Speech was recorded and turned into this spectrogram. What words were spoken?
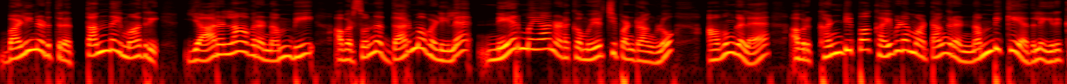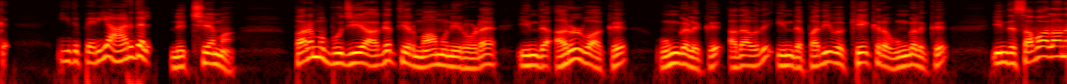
வழி நடத்துற தந்தை மாதிரி. யாரெல்லாம் அவரை நம்பி அவர் சொன்ன தர்ம வழியில நேர்மையா நடக்க முயற்சி பண்றாங்களோ அவங்கள அவர் கண்டிப்பா கைவிட மாட்டாங்கிற நம்பிக்கை அதுல இருக்கு. இது பெரிய ஆறுதல். நிச்சயமா. பரம பூஜ்ய அகத்தியர் மாமுனிரோட இந்த அருள்வாக்கு உங்களுக்கு அதாவது இந்த பதிவை கேட்கிற உங்களுக்கு இந்த சவாலான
